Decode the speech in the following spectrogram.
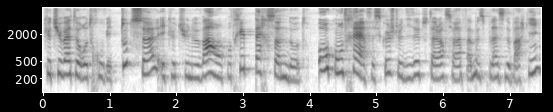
que tu vas te retrouver toute seule et que tu ne vas rencontrer personne d'autre. Au contraire, c'est ce que je te disais tout à l'heure sur la fameuse place de parking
